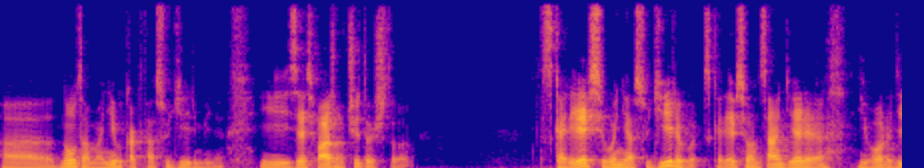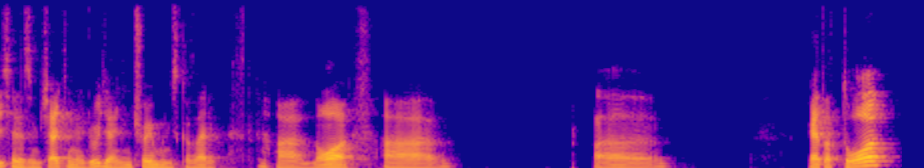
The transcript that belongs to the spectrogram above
э, ну, там, они бы как-то осудили меня. И здесь важно учитывать, что скорее всего, не осудили бы. Скорее всего, на самом деле, его родители замечательные люди, они ничего ему не сказали. А, но а, а, это то,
